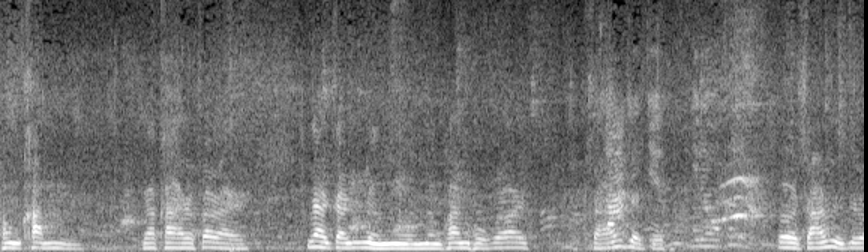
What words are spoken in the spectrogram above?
ทองคำราคาเท่าไหร่น่าจะหนึ่งหมื่นหนึ่งพันหกร้อยสามสิบเจ็ดกิโลครึ่งเออสามสิบกิโล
